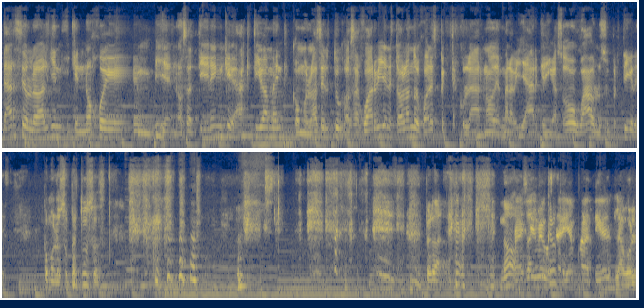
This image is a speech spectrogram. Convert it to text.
dárselo a alguien y que no jueguen bien. O sea, tienen que activamente, como lo hace el Tuca, o sea, jugar bien, estoy hablando de jugar espectacular, ¿no? De maravillar, que digas, oh, wow, los super Tigres. Como los super Tuzos. Perdón. no, o ¿Sabes sea, me yo creo gustaría que. para Tigres? La güey.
